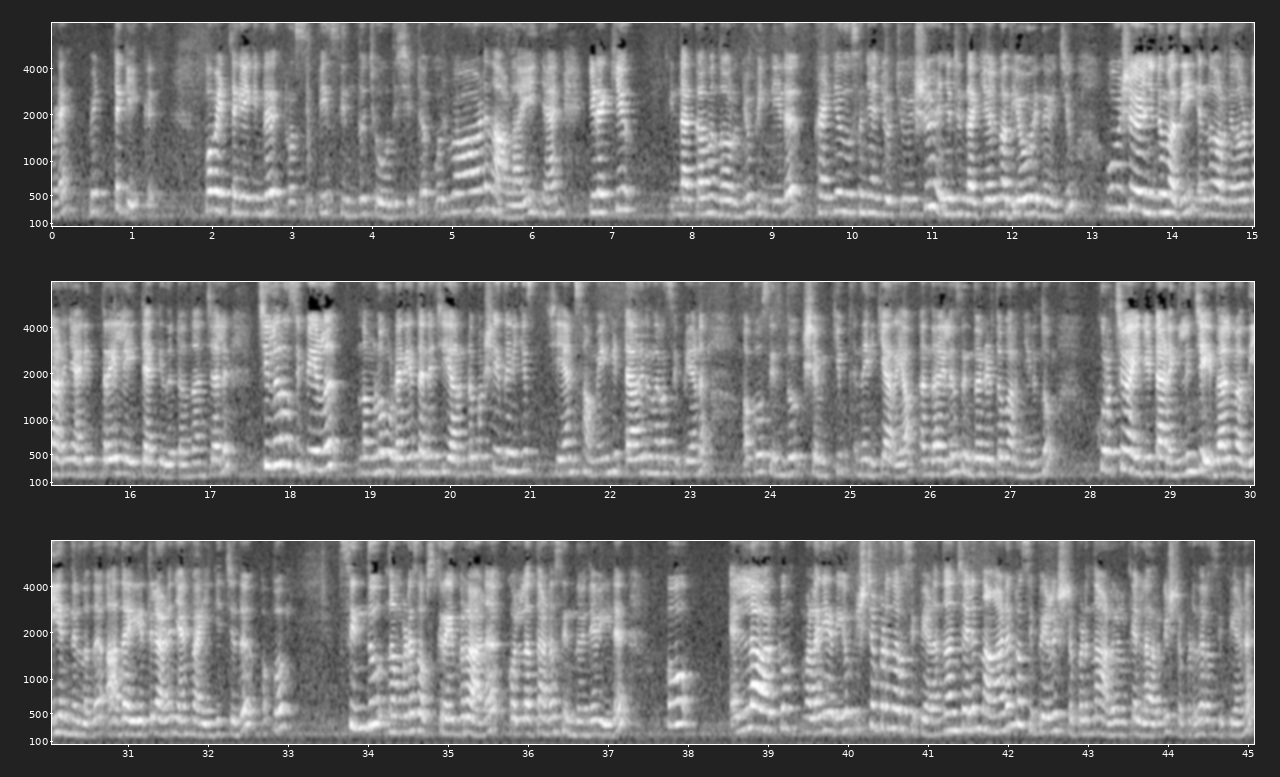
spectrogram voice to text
നമ്മുടെ വെട്ട് കേക്ക്. അപ്പോൾ വെട്ട് കേക്കിന്റെ റെസിപ്പി സിന്ധു ചോദിച്ചിട്ട് ഒരുപാട് നാളായി ഞാൻ ഇടയ്ക്ക് ഉണ്ടാക്കാമെന്ന് പറഞ്ഞു. പിന്നീട് കഴിഞ്ഞ ദിവസം ഞാൻ ചോദിച്ചു വിഷു കഴിഞ്ഞിട്ട് ഉണ്ടാക്കിയാൽ മതിയോ? എന്ന് വെച്ചു വിഷു കഴിഞ്ഞിട്ട് മതി എന്ന് പറഞ്ഞതുകൊണ്ടാണ് ഞാൻ ഇത്രയും ലേറ്റ് ആക്കിയത് കേട്ടോ. എന്താണെന്ന് വെച്ചാൽ ചില റെസിപ്പികൾ നമ്മൾ ഉടനെ തന്നെ ചെയ്യാറുണ്ട്. പക്ഷെ ഇതെനിക്ക് ചെയ്യാൻ സമയം കിട്ടാതിരുന്ന റെസിപ്പിയാണ് അപ്പോൾ സിന്ധു ക്ഷമിക്കും എന്ന് എനിക്കറിയാം. എന്തായാലും സിന്ധു എന്റെ അടുത്ത് പറഞ്ഞിരുന്നു. കുറച്ച് വൈകിട്ടാണെങ്കിലും ചെയ്താൽ മതി എന്നുള്ളത് ആ ധൈര്യത്തിലാണ് ഞാൻ വൈകിച്ചത്. അപ്പോൾ സിന്ധു നമ്മുടെ സബ്സ്ക്രൈബർ ആണ്. കൊല്ലത്താണ് സിന്ധുവിന്റെ വീട്. അപ്പോൾ എല്ലാവർക്കും വളരെയധികം ഇഷ്ടപ്പെടുന്ന റെസിപ്പിയാണ് എന്താ വെച്ചാൽ നാടൻ റെസിപ്പികൾ ഇഷ്ടപ്പെടുന്ന ആളുകൾക്ക് എല്ലാവർക്കും ഇഷ്ടപ്പെടുന്ന റെസിപ്പിയാണ്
